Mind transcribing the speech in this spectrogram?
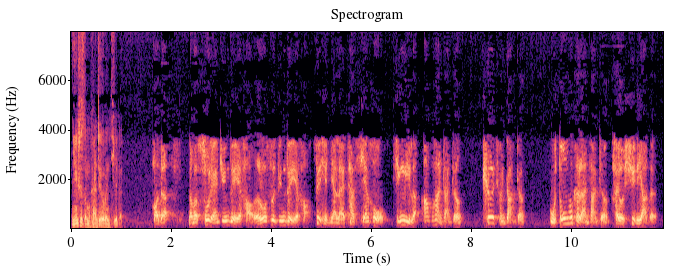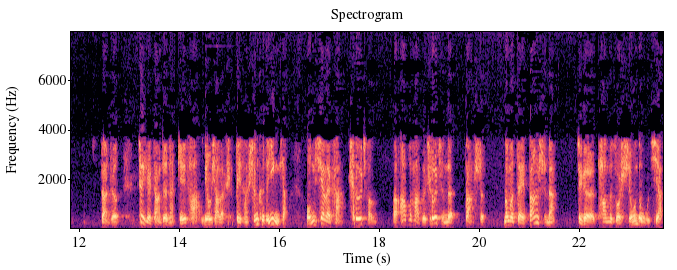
您是怎么看这个问题的？好的，那么苏联军队也好，俄罗斯军队也好，这些年来他先后经历了阿富汗战争、车臣战争。乌东乌克兰战争，还有叙利亚的战争，这些战争呢，给他留下了非常深刻的印象。我们先来看车臣啊，阿富汗和车臣的战士。那么在当时呢，这个他们所使用的武器啊，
